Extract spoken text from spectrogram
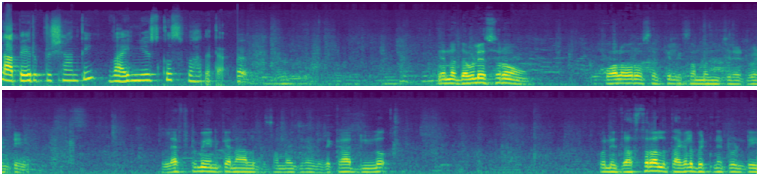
నా పేరు ప్రశాంతి. వై న్యూస్కు స్వాగతం. నిన్న ధవళేశ్వరం పోలవరం సర్కిల్కి సంబంధించినటువంటి లెఫ్ట్ మెయిన్ కెనాల్కి సంబంధించిన రికార్డుల్లో కొన్ని దస్త్రాలు తగలబెట్టినటువంటి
